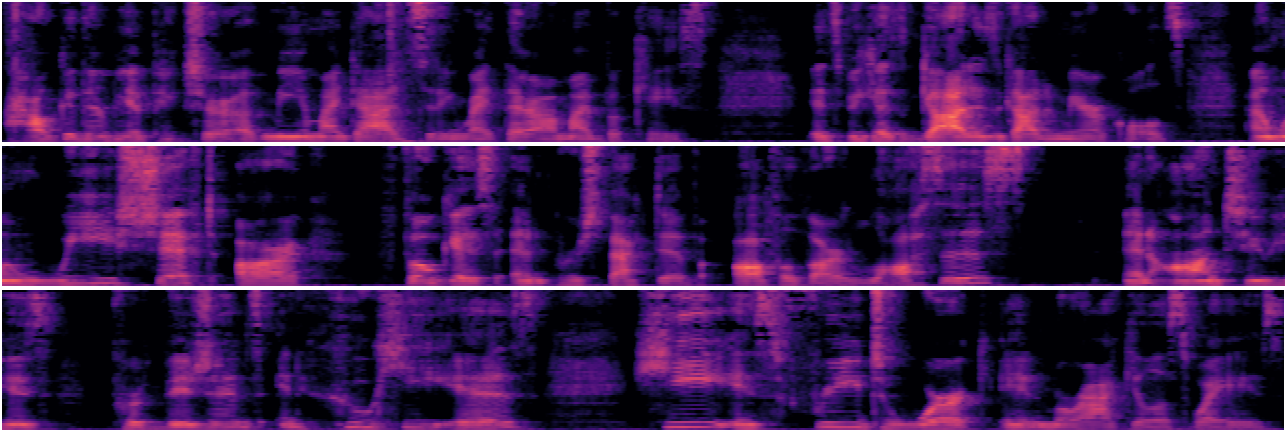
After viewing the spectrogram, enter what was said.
how could there be a picture of me and my dad sitting right there on my bookcase? It's because God is a God of miracles. And when we shift our focus and perspective off of our losses and onto his provisions and who he is, he is free to work in miraculous ways.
